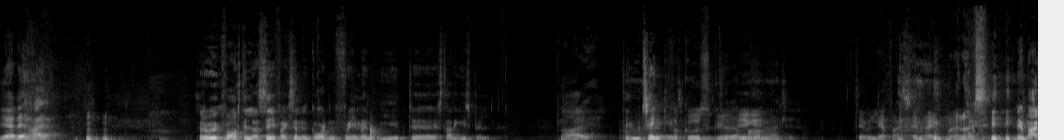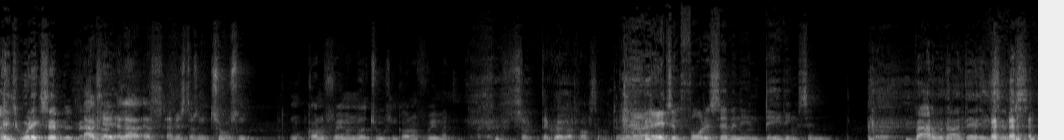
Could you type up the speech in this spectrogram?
Ja, det har jeg. Så du kan ikke forestille dig at se for eksempel Gordon Freeman i et øh, strategispil. Nej, Det er utænkeligt. for guds Det skyld er ikke. meget mærkeligt. Det vil jeg faktisk heller ikke, må jeg nok sige. Det er bare lige et hurtigt eksempel. Men Ja, okay, altså, eller altså, hvis der er sådan 1000 Gordon Freeman mod 1000 Gordon Freeman, så det kunne jeg godt forestille mig. Eller Agent 47 i en dating sim. hvad er det med dig, dating sims?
